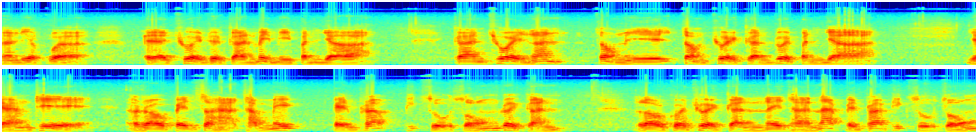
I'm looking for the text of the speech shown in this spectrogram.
นั่นเรียกว่าช่วยด้วยการไม่มีปัญญา การช่วยนั้นต้องมีต้องช่วยกันด้วยปัญญา อย่างที่เราเป็นสหธรรมิกเป็นพระภิกษุสงฆ์ด้วยกัน เราก็ช่วยกันในฐานะเป็นพระภิกษุสงฆ์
